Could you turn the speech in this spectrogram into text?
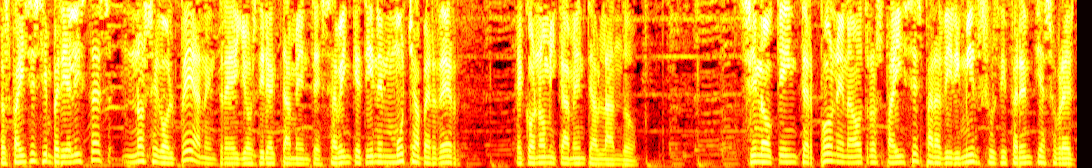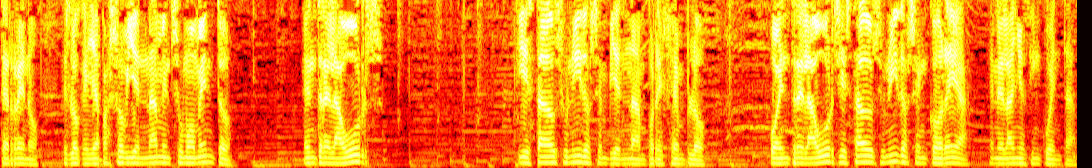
Los países imperialistas no se golpean entre ellos directamente, saben que tienen mucho a perder, económicamente hablando, sino que interponen a otros países para dirimir sus diferencias sobre el terreno. Es lo que ya pasó Vietnam en su momento, entre la URSS y Estados Unidos en Vietnam, por ejemplo, o entre la URSS y Estados Unidos en Corea en el año 50.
